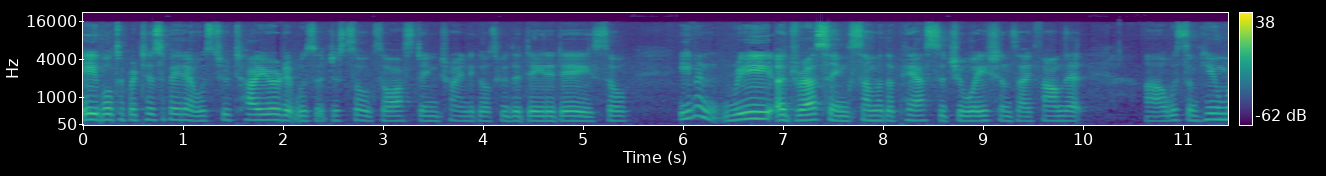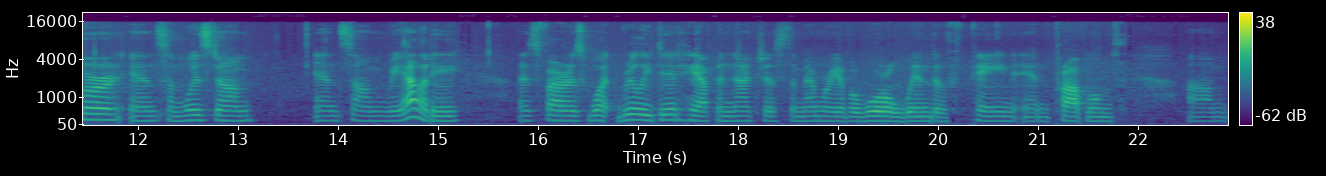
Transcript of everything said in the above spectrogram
able to participate. I was too tired. It was uh, just so exhausting trying to go through the day to day. So, even readdressing some of the past situations, I found that uh, with some humor and some wisdom and some reality as far as what really did happen, not just the memory of a whirlwind of pain and problems. Um,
